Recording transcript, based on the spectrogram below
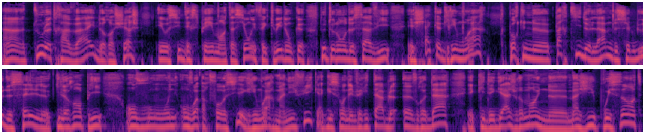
hein, tout le travail de recherche et aussi d'expérimentation effectué donc tout au long de sa vie. Et chaque grimoire porte une partie de l'âme de celui ou de celle qui le remplit. On, voit parfois aussi des grimoires magnifiques hein, qui sont des véritables œuvres d'art et qui dégagent vraiment une magie puissante.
